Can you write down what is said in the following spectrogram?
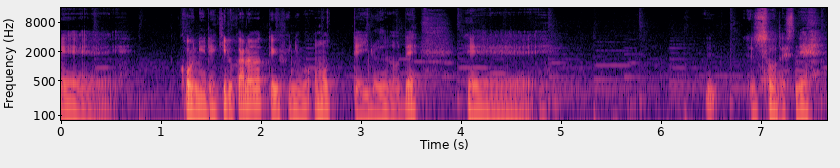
えー、購入できるかなというふうにも思っているので、えー、そうですね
